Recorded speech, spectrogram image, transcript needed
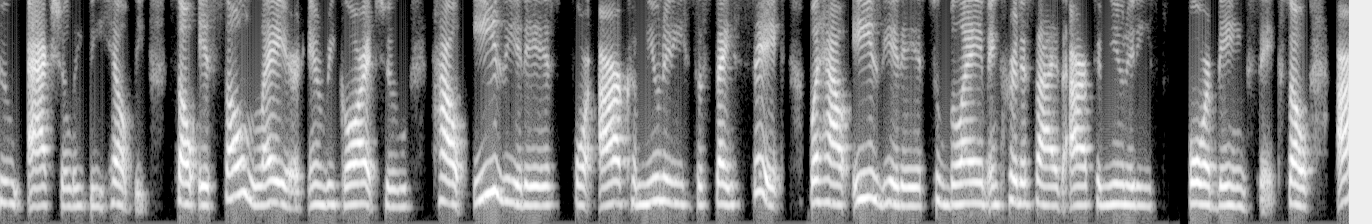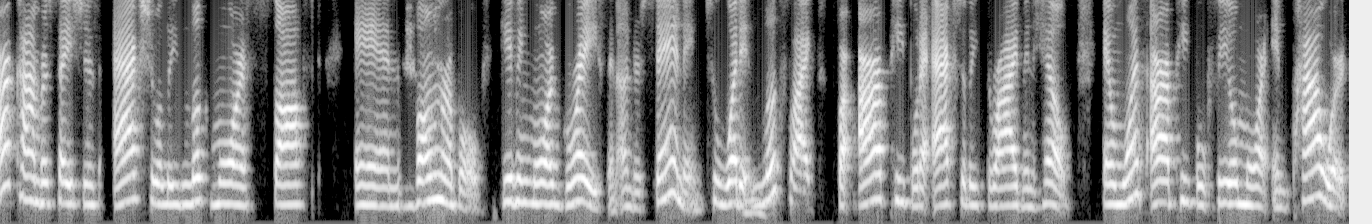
to actually be healthy. So it's so layered in regard to how easy it is for our communities to stay sick, but how easy it is to blame and criticize our communities for being sick. So our conversations actually look more soft and vulnerable, giving more grace and understanding to what it mm. looks like for our people to actually thrive in health. And once our people feel more empowered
